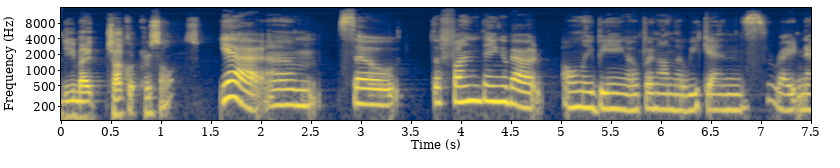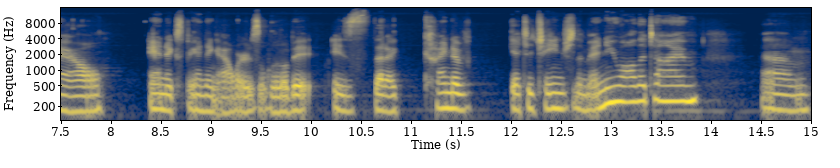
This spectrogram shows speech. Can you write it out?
Do you make chocolate croissants? Yeah. Um, so the fun thing about only being open on the weekends right now and expanding hours a little bit is that I kind of get to change the menu all the time. Um,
